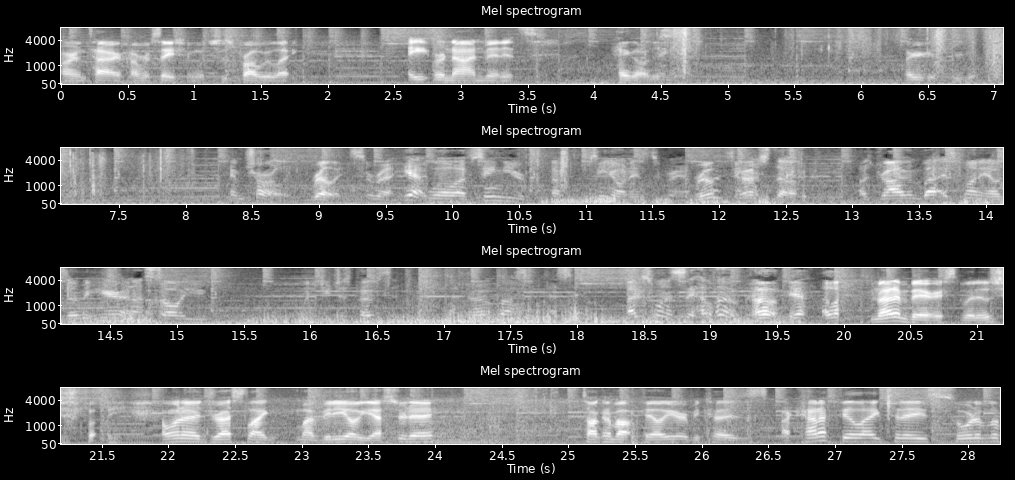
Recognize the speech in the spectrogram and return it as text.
our entire conversation, which was probably like eight or nine minutes. Hang on just. Oh, you're good, you're good. I'm Charlie. Really? Correct. Yeah. Well, I've seen your I've seen you on Instagram. Really? I've seen your stuff. I was driving by. It's funny. I was over here and I saw you. What you just posted. I drove by. That's it. I just want to say hello. Man. Oh yeah. I'm not embarrassed, but it was just funny. I want to address like my video yesterday talking about failure because I kind of feel like today's sort of a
